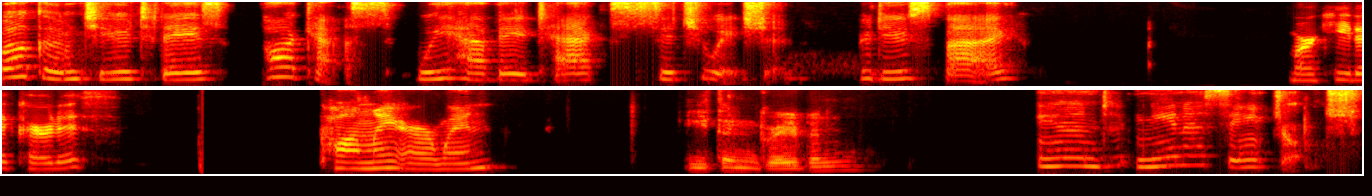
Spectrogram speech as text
Welcome to today's podcast. We have a tax situation produced by Marquita Curtis, Conley Irwin, Ethan Graven, and Nina St. George.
